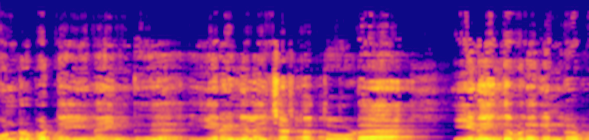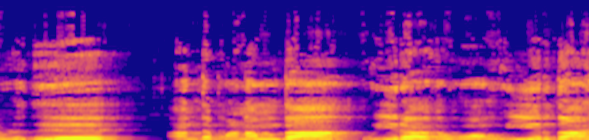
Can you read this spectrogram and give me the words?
ஒன்றுபட்டு இணைந்து இறைநிலை சட்டத்தோடு இணைந்து விடுகின்ற பொழுது அந்த மனம்தான் உயிராகவும் உயிர் தான்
